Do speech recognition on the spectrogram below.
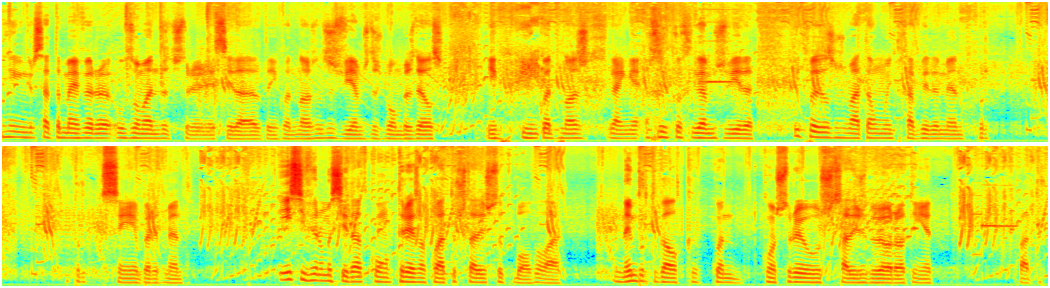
É engraçado também ver os humanos a destruírem a cidade enquanto nós nos desviamos das bombas deles e, enquanto nós recarregamos vida e depois eles nos matam muito rapidamente porque, porque sim, aparentemente. E se ver uma cidade com 3 ou 4 estádios de futebol, vá lá. Nem Portugal, que quando construiu os estádios do Euro tinha 4.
